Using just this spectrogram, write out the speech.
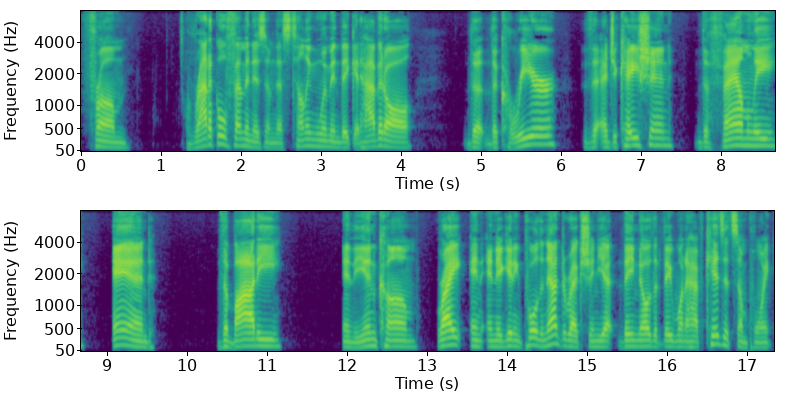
from radical feminism that's telling women they could have it all the the career the education the family and the body and the income right? And and they're getting pulled in that direction yet they know that they want to have kids at some point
